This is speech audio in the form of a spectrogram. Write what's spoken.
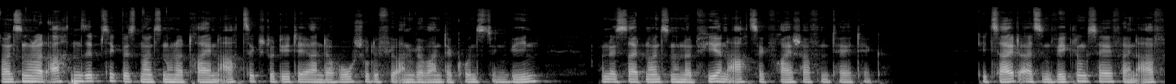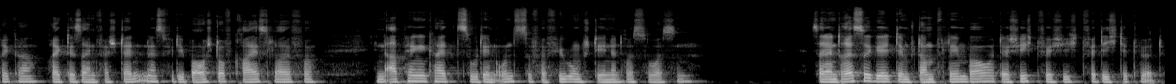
1978 bis 1983 studierte er an der Hochschule für angewandte Kunst in Wien und ist seit 1984 freischaffend tätig. Die Zeit als Entwicklungshelfer in Afrika prägte sein Verständnis für die Baustoffkreisläufe in Abhängigkeit zu den uns zur Verfügung stehenden Ressourcen. Sein Interesse gilt dem Stampflehmbau, der Schicht für Schicht verdichtet wird.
